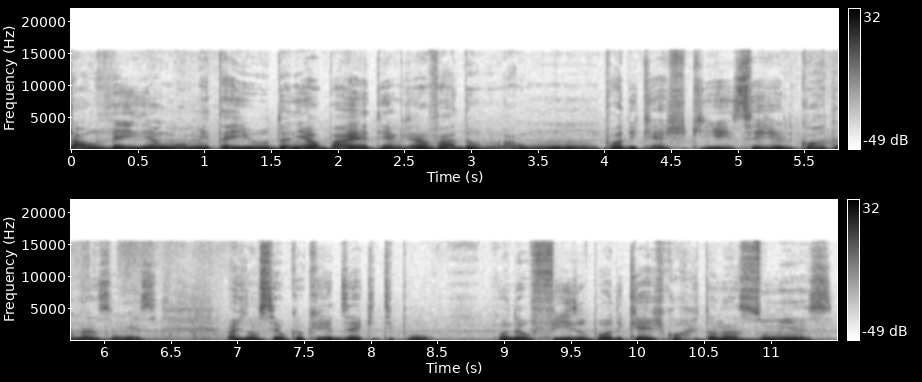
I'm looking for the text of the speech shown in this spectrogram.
Talvez em algum momento aí o Daniel Baia tenha gravado algum podcast que seja ele cortando as unhas. Mas não sei, o que eu queria dizer é que, tipo, quando eu fiz o podcast cortando as unhas,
